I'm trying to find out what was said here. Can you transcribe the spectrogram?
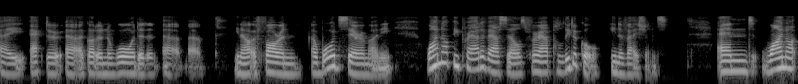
a actor uh, got an award at a, uh, uh, you know, a foreign award ceremony. Why not be proud of ourselves for our political innovations? And why not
